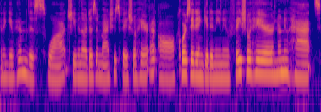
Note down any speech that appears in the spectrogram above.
gonna give him this swatch even though it doesn't match his facial hair at all. Of course they didn't get any new facial hair no new hats.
